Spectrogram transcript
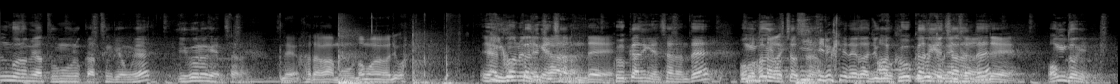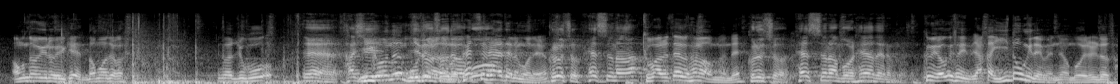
무릎이나 두 무릎 같은 경우에 이거는 괜찮아요. 네 하다가 뭐 넘어가가지고 예, 이거는 그것까지 괜찮은데. 그것까지 괜찮은데 뭐 엉덩이 하다가 붙였어요. 이- 이렇게 돼가지고 아, 그것까지 괜찮은데 괜찮은데. 엉덩이. 엉덩이로 이렇게 넘어져 해가지고 예, 다시 이거는 못 거예요. 패스를 해야 되는 거네요. 그렇죠. 패스나 두 발을 떼도 상관없는데. 그렇죠. 패스나 뭘 해야 되는 거죠. 그럼 여기서 약간 이동이 되면요. 뭐 예를 들어서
